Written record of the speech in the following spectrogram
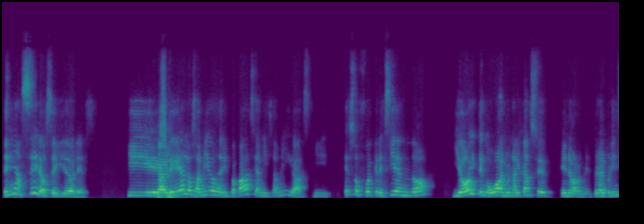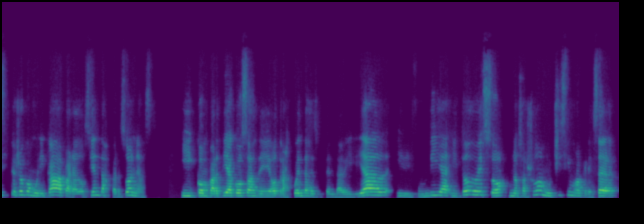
tenía cero seguidores. Y agregué a los amigos de mis papás y a mis amigas. Y eso fue creciendo. Y hoy tengo bueno, un alcance enorme. Pero al principio yo comunicaba para 200 personas y compartía cosas de otras cuentas de sustentabilidad y difundía. Y todo eso nos ayuda muchísimo a crecer.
